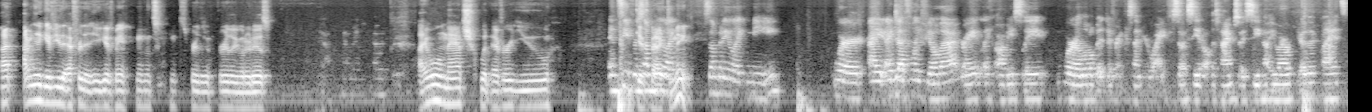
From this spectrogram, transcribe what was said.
I I'm gonna give you the effort that you give me. And that's that's really really what it is. yeah, I mean, I would. I will match whatever you And see for give somebody back like to me. somebody like me, where I, I definitely feel that, right? Like obviously we're a little bit different because I'm your wife, so I see it all the time. So I see how you are with your other clients.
